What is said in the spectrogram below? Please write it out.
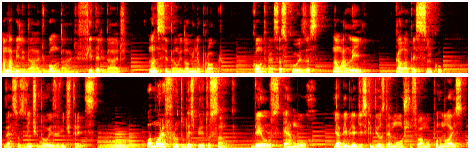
amabilidade, bondade, fidelidade, mansidão e domínio próprio. Contra essas coisas não há lei. Galatas 5, versos 22 e 23. O amor é fruto do Espírito Santo. Deus é amor e a Bíblia diz que Deus demonstra o seu amor por nós.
